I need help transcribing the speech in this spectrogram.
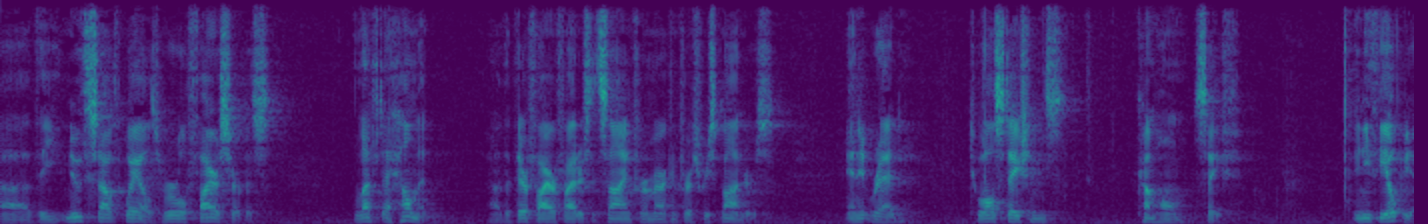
uh, the New South Wales Rural Fire Service left a helmet uh, that their firefighters had signed for American first responders. And it read, To all stations, come home safe. In Ethiopia,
